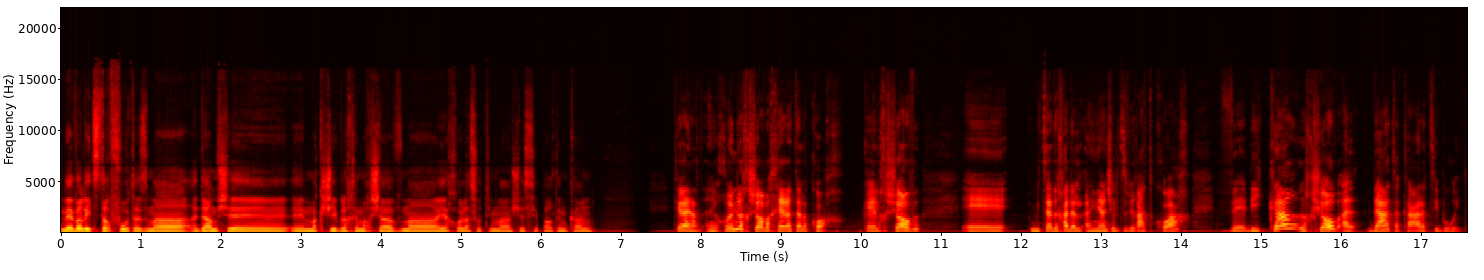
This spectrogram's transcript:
מעבר להצטרפות, אז מה אדם שמקשיב לכם עכשיו, מה יכול לעשות עם מה שסיפרתם כאן? תראה, אנחנו יכולים לחשוב אחרת על הכוח, אוקיי? לחשוב אה, מצד אחד על העניין של צבירת כוח, ובעיקר לחשוב על דעת הקהל הציבורית.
